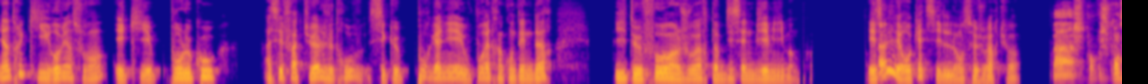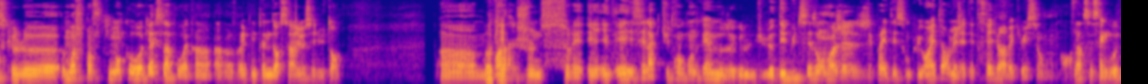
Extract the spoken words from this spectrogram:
y a un truc qui revient souvent et qui est pour le coup assez factuel, je trouve, c'est que pour gagner ou pour être un contender, il te faut un joueur top 10 NBA minimum. quoi. Et Est-ce Ah que les Rockets, ils l'ont ce joueur, tu vois? Bah, je, je, pense que le. Moi, je pense qu'il manque aux Rockets là pour être un, un vrai contender sérieux, c'est du temps. Euh, Moi, je ne serais. Et, et, c'est là que tu te rends compte quand même le, début de saison. Moi, j'ai pas été son plus grand hater, mais j'étais très dur avec lui. Si on en revient, c'est Sengun.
